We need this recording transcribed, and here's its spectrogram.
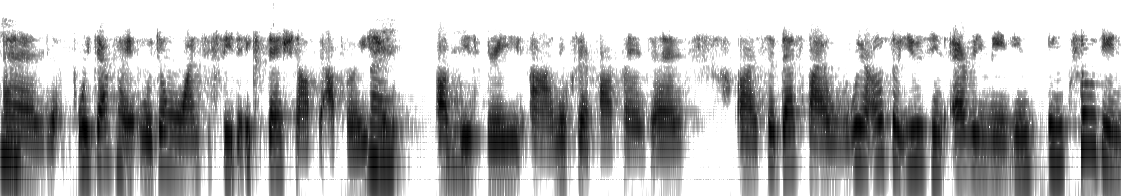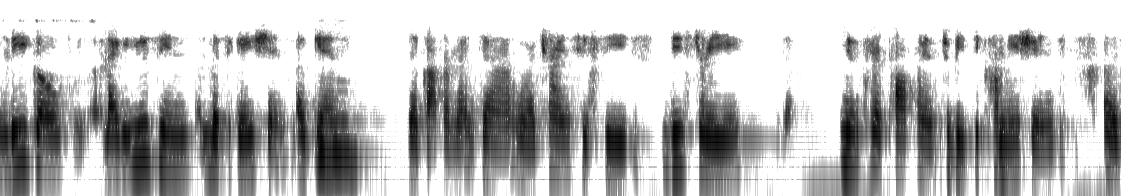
Mm. And we definitely we don't want to see the extension of the operation right. of right. these three uh, nuclear power plants. And uh, so that's why we are also using every means, in, including legal, like using litigation against mm-hmm. the government. Uh, we're trying to see these three nuclear power plants to be decommissioned as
